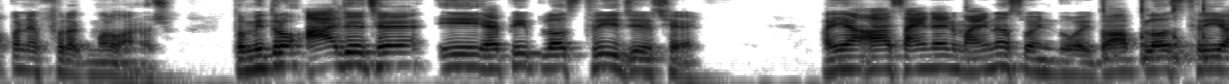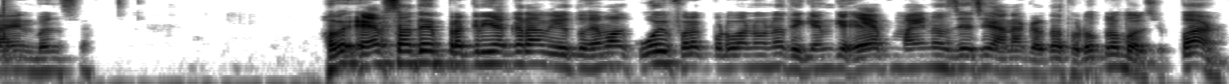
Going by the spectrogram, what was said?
આપણને ફરક મળવાનો છે? તો મિત્રો, આ જે છે એ એફઈ પ્લસ થ્રી જે છે, અહીંયા આ સાઇનાઇડ માઇનસ હોય તો આ પ્લસ થ્રી આયન બનશે. હવે એફ સાથે પ્રક્રિયા કરાવીએ તો એમાં કોઈ ફરક પડવાનો નથી, કેમ કે એફ માઇનસ જે છે આના કરતાં થોડો પ્રબળ છે. પણ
